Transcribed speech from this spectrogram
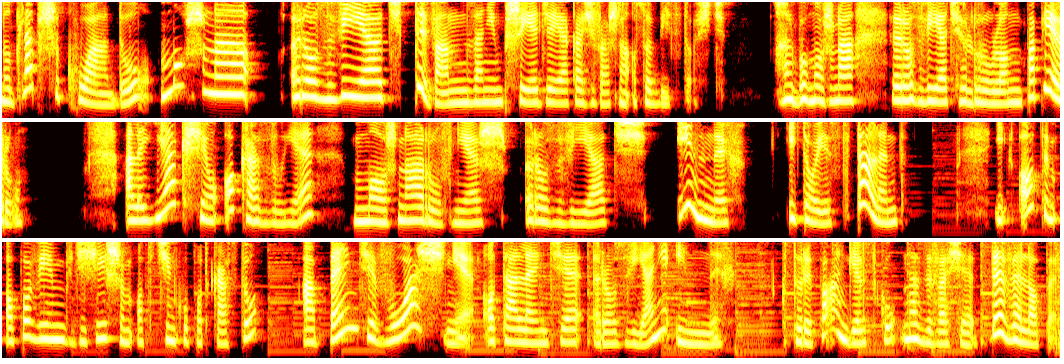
No, dla przykładu, można rozwijać dywan, zanim przyjedzie jakaś ważna osobistość. Albo można rozwijać rulon papieru. Ale jak się okazuje, można również rozwijać innych. I to jest talent. I o tym opowiem w dzisiejszym odcinku podcastu, a będzie właśnie o talencie rozwijanie innych, który po angielsku nazywa się developer.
